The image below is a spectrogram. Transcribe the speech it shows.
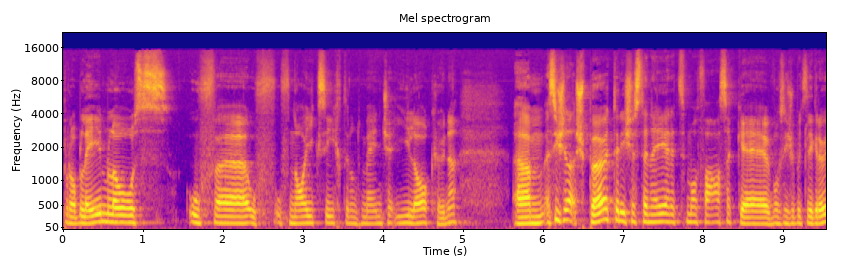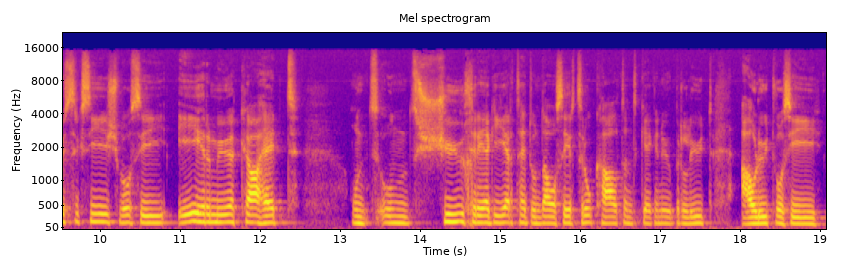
problemlos auf, äh, auf, auf neue Gesichter und Menschen einladen können. Ähm, es ist, später ist es dann eher jetzt mal Phasen gegeben, wo sie schon ein bisschen grösser war, wo sie eher Mühe hatte, und, und schüch reagiert hat und auch sehr zurückhaltend gegenüber Leuten, auch Leute, die sie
